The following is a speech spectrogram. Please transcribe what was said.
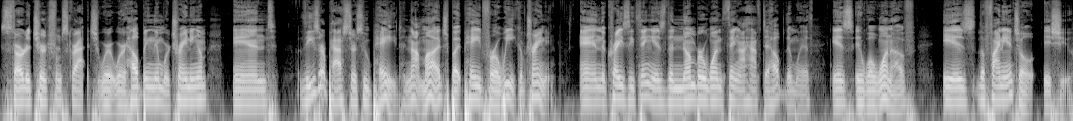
Start a church from scratch. We're, we're helping them, we're training them. And these are pastors who paid, not much, but paid for a week of training. And the crazy thing is, the number one thing I have to help them with is, well, one of, is the financial issue.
